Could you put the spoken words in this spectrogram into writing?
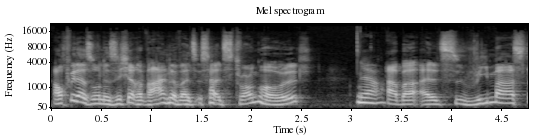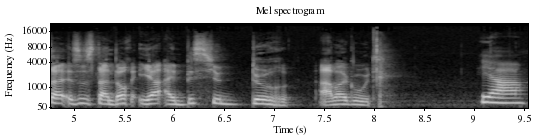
auch wieder so eine sichere Wahl, weil es ist halt Stronghold. Ja. Aber als Remaster ist es dann doch eher ein bisschen dürr. Aber gut. Ja,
